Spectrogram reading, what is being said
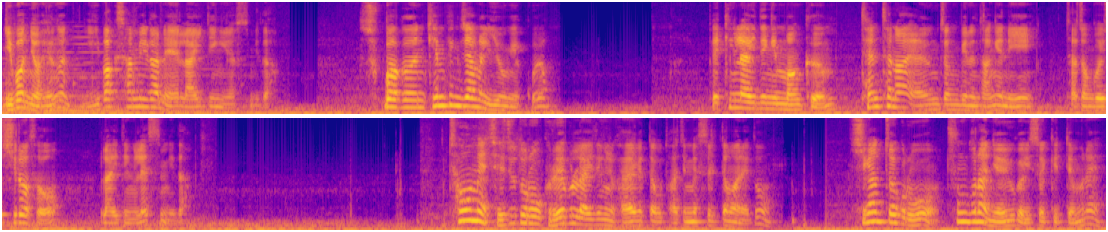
이번 여행은 2박 3일간의 라이딩이었습니다. 숙박은 캠핑장을 이용했고요. 패킹 라이딩인 만큼 텐트나 야영 장비는 당연히 자전거에 실어서 라이딩을 했습니다. 처음에 제주도로 그래블 라이딩을 가야겠다고 다짐했을 때만 해도 시간적으로 충분한 여유가 있었기 때문에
